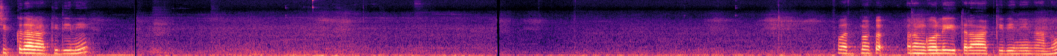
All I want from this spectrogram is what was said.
ಚಿಕ್ಕದಾಗಿ ಹಾಕಿದ್ದೀನಿ. ಪದ್ಮಕ ರಂಗೋಲಿ ಈ ಥರ ಹಾಕಿದ್ದೀನಿ ನಾನು.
